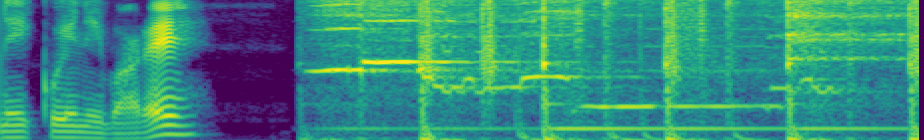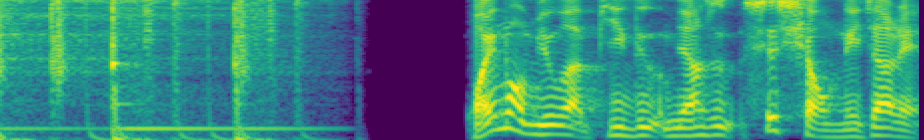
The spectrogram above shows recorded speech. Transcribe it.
နှေးကွေးနေပါတယ်။ ဝိုင်းမော်မြို့ကပြည်သူအများစုစစ်ရှောင်နေကြတဲ့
